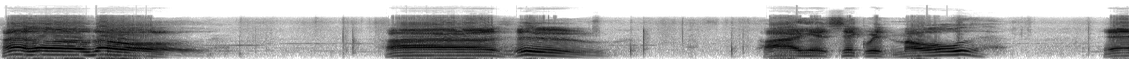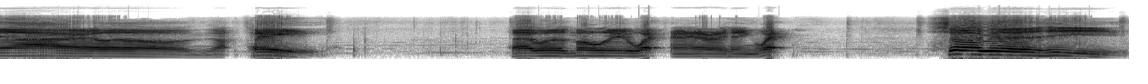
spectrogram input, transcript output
Hello, no. I do. I get sick with mold, then I will not pay. That was moldy wet and everything wet. So is he.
